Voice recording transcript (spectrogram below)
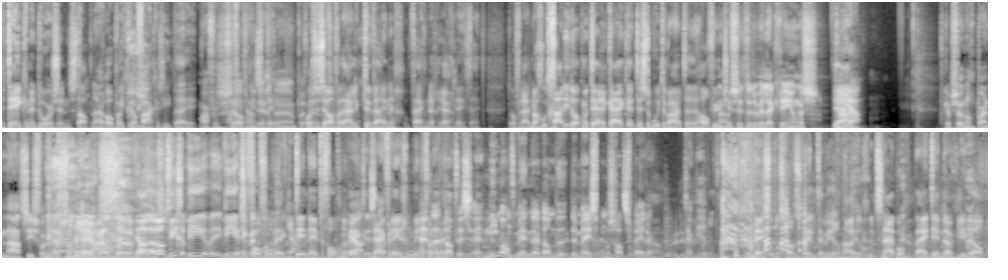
betekenen door zijn stap naar Europa. Wat je wel vaker ziet bij Maar voor zichzelf niet echt... eh, voor eh, zichzelf uiteindelijk te weinig op 35-jarige leeftijd te overlijden. Maar goed, ga die documentaire kijken. Het is de moeite waard, een half uurtje. Nou, we zitten er weer lekker in, jongens. ja. Ja. Ik heb zo nog een paar naties voor de rest van eh, voor Ja, want wie, wie, wie is er de volgende week? Ja. Tim neemt de volgende Ja. week zijn verdedigende En middenvelder eh, mee. dat is eh, niemand minder dan de, de meest onderschatte speler ter wereld. De meest onderschatte speler ter wereld. Nou, heel goed. Snijboom, Pijn, Tim, dank jullie wel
